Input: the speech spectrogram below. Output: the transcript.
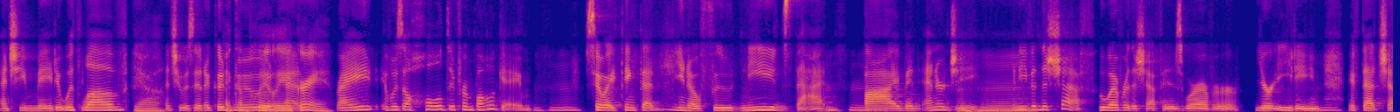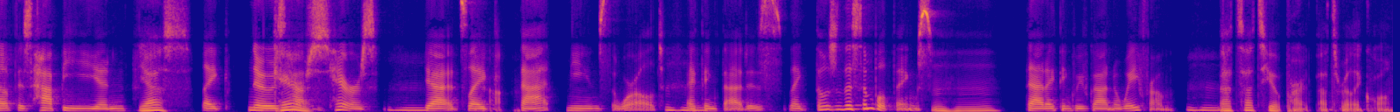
and she made it with love Yeah. and she was in a good I mood. completely and- agree. Right. It was a whole different ballgame. Mm-hmm. So I think that, you know, food needs that Mhm. vibe and energy. And Mhm. even the chef, whoever the chef is, wherever you're eating, Mhm. if that chef is happy and Yes. like knows how- Cares. cares. Mm-hmm. Yeah. It's like Yeah. that means the world. I Mhm. think that is like, those are the simple things hmm that I think we've gotten away from. Mm-hmm. That sets you apart. That's really cool.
